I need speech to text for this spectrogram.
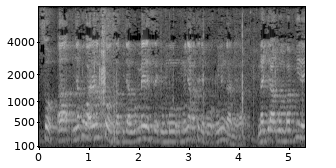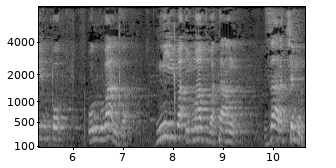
So uh, nyakubahwa rero nsoza kugira ngo mpereze umu- umunyamategeko unyunganira. Nagira ngo mbabwire yuko uru rubanza niba impamvu batanga zarakemuwe.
